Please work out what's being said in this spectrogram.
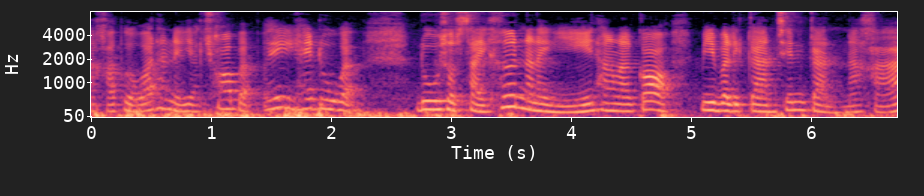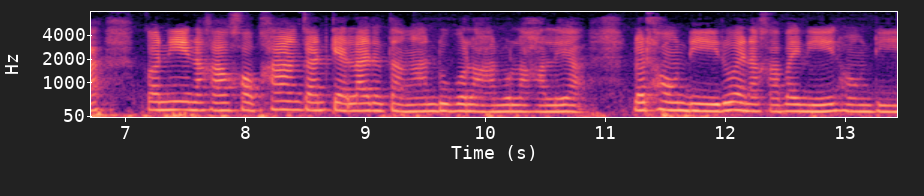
นะคะ เผื่อว่าท่านไหนอยากชอบแบบเฮ้ยให้ดูแบบดูสดใสขึ้นอะไรอย่างนี้ ทางร้านก็มีบริการเช่นกันนะคะ ก็นี่นะคะขอบข้างการแกะลายต่างๆ งานดูโบราณโบราณเลยอะแล้วทองดีด้วยนะคะ ใบนี้ทองดี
